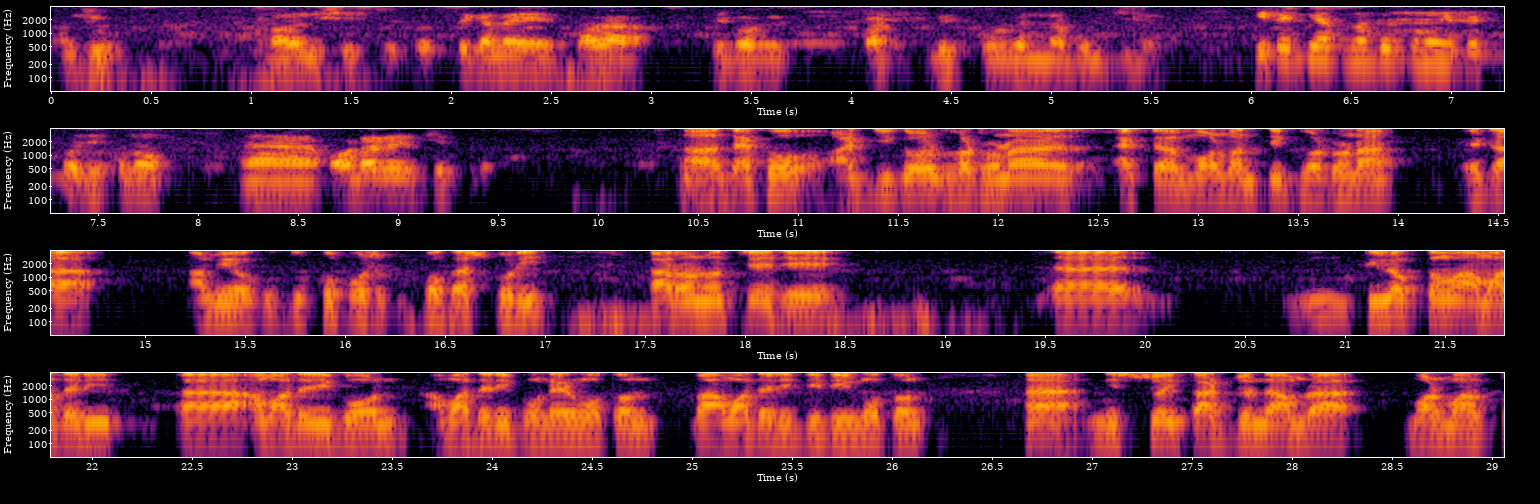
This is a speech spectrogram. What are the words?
পুজো বাঙালি শ্রেষ্ঠ উৎসব, সেখানে তারা সেভাবে পার্টিসিপেট করবেন না বলছিলেন। এটা কি আপনাদের কোনো এফেক্ট করেছে কোনো অর্ডারের ক্ষেত্রে? হ্যাঁ দেখো আর্যিকর ঘটনা একটা মর্মান্তিক ঘটনা, এটা আমিও দুঃখ প্রকাশ করি। কারণ হচ্ছে যে তিলোত্তমা আমাদেরই আমাদেরই বোন, আমাদেরই বোনের মতন বা আমাদেরই দিদির মতন হ্যাঁ নিশ্চয়ই তার জন্য আমরা মর্মাহত।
